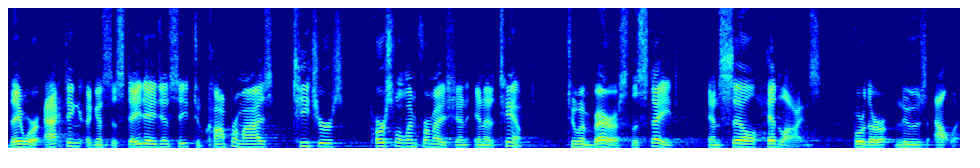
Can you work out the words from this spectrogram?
They were acting against a state agency to compromise teachers' personal information in an attempt to embarrass the state and sell headlines for their news outlet.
